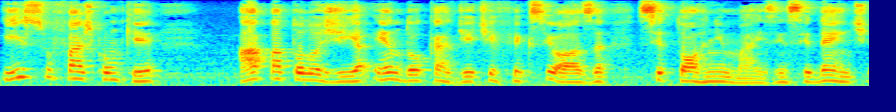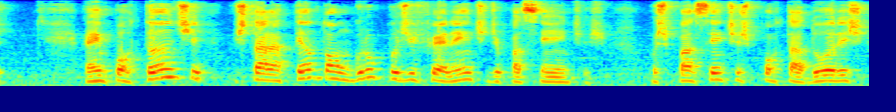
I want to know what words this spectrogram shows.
isso faz com que a patologia endocardite infecciosa se torne mais incidente. É importante estar atento a um grupo diferente de pacientes, os pacientes portadores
